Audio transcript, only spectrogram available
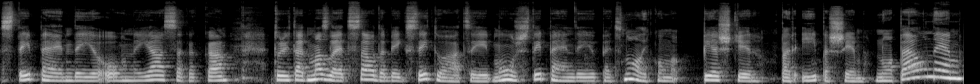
stipendiju. Un jāsaka, ka tur ir tāda mazliet saudabīga situācija. Mūža stipendiju pēc nolikuma piešķir par īpašiem nopelniem.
